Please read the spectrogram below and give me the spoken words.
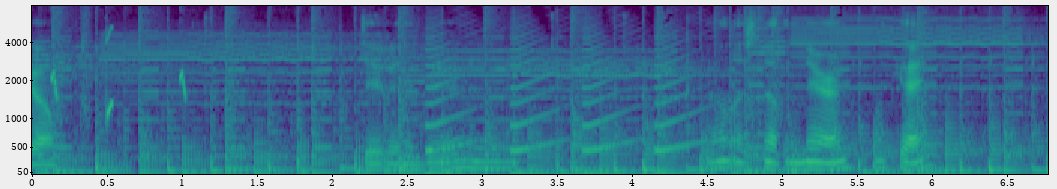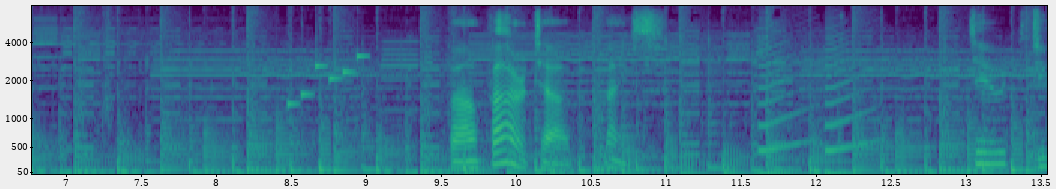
Go. Well, there's nothing there. Okay. Found fire tab. Nice. Do do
